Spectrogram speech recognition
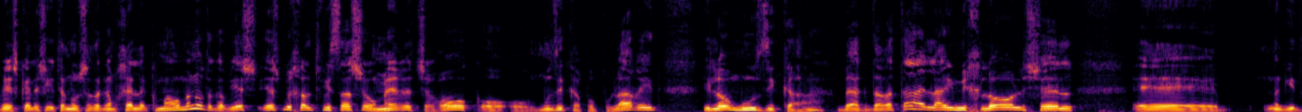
ויש כאלה שיטענו שזה גם חלק מהאומנות. אגב, יש, יש בכלל תפיסה שאומרת שרוק או, או מוזיקה פופולרית היא לא מוזיקה בהגדרתה, אלא היא מכלול של, אה, נגיד,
